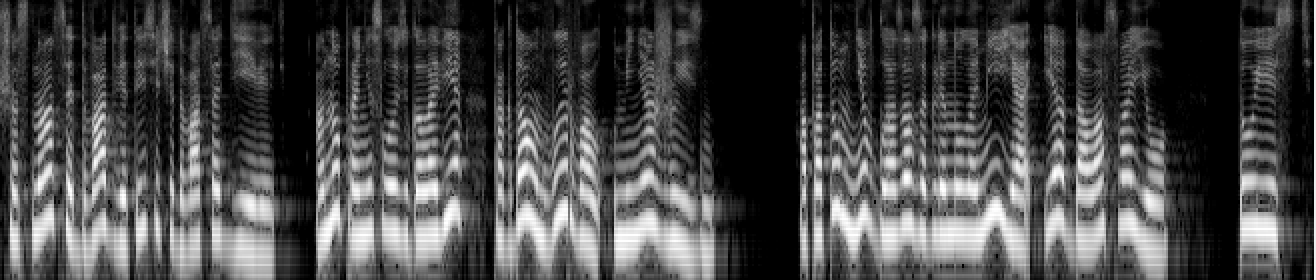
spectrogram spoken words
16-2-2029. Оно пронеслось в голове, когда он вырвал у меня жизнь. А потом мне в глаза заглянула Мия и отдала свое. То есть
